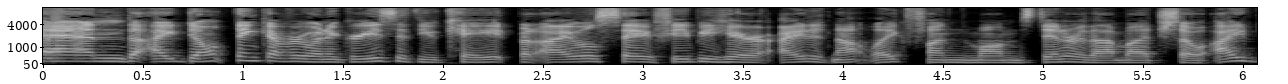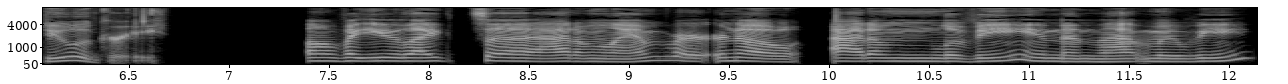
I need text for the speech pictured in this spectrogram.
and I don't think everyone agrees with you, Kate, but I will say, Phoebe here, I did not like Fun Mom's Dinner that much. So I do agree. Oh, but you liked uh, Adam Lambert or no, Adam Levine in that movie.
